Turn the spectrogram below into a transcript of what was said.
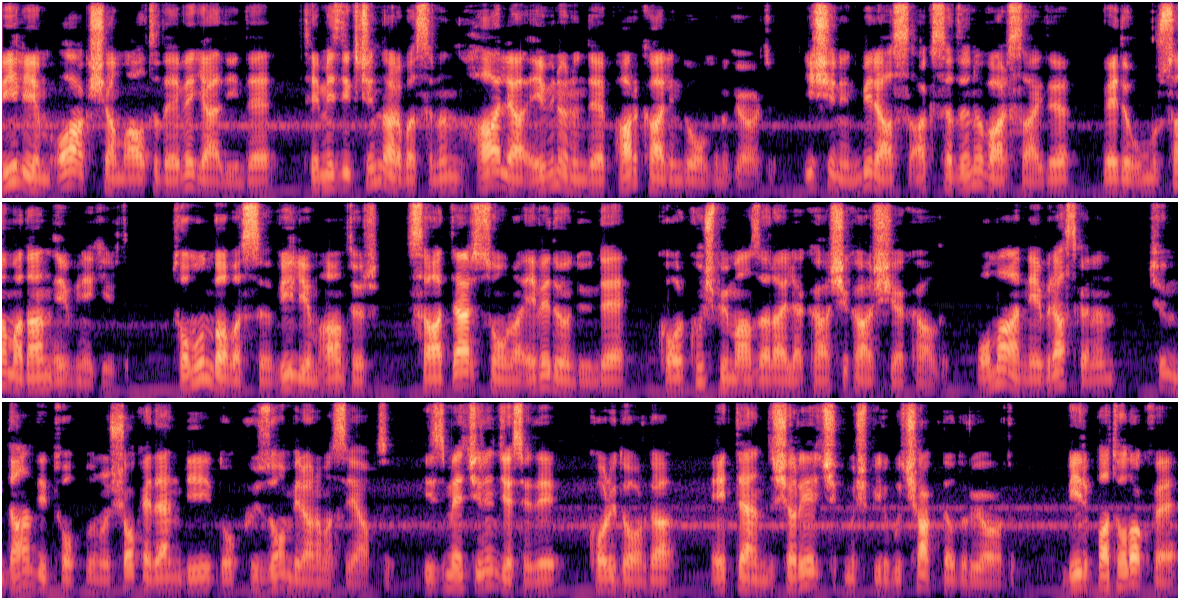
William o akşam 6'da eve geldiğinde temizlikçinin arabasının hala evin önünde park halinde olduğunu gördü. İşinin biraz aksadığını varsaydı ve de umursamadan evine girdi. Tom'un babası William Hunter saatler sonra eve döndüğünde korkunç bir manzarayla karşı karşıya kaldı. Omaha, Nebraska'nın tüm Dundee topluluğunu şok eden bir 911 araması yaptı. Hizmetçinin cesedi koridorda etten dışarıya çıkmış bir bıçakla duruyordu. Bir patolog ve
